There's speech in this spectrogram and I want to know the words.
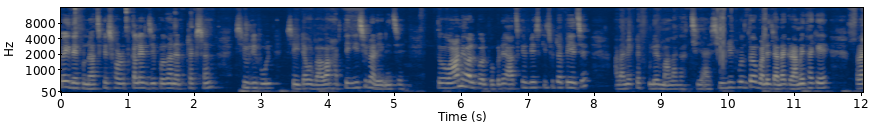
তো এই দেখুন, আজকে শরৎকালের যে প্রধান অ্যাট্রাকশান শিউলি ফুল, সেইটা ওর বাবা হাঁটতে গিয়েছিল আর এনেছে। তো আনে অল্প অল্প করে, আজকে বেশ কিছুটা পেয়েছে। আর আমি একটা ফুলের মালা গাচ্ছি। আর শিউলি ফুল তো মানে যারা গ্রামে থাকে, তারা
